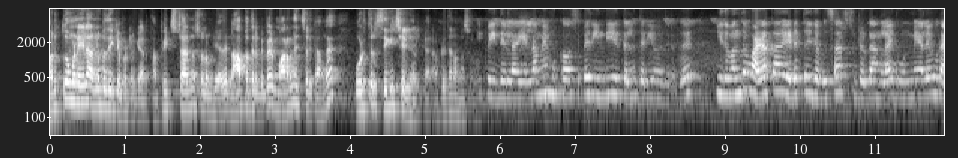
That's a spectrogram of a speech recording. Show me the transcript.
மருத்துவமனையில அனுமதிக்கப்பட்டிருக்காரு. தப்பிச்சிட்டாருன்னு சொல்ல முடியாது. 42 ரெண்டு பேர் மரணிச்சிருக்காங்க. ஒருத்தர் சிகிச்சையில இருக்காரு. அப்படிதான் நம்ம சொல்லணும் இப்போ இதுல எல்லாமே முக்காவாசி பேர் இந்தியர்கள்னு தெரிய வந்திருக்கு. இது வந்து வழக்கா எடுத்து இதை விசாரிச்சுட்டு இருக்காங்களா? இது உண்மையாலே ஒரு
